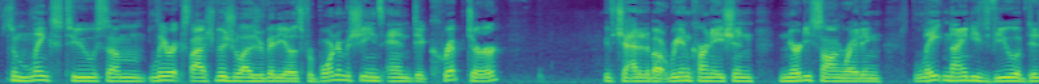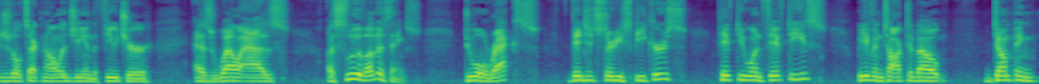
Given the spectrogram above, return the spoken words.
some links to some lyric slash visualizer videos for Born in Machines and Decryptor. We've chatted about reincarnation, nerdy songwriting, late 90s view of digital technology in the future, as well as a slew of other things. Dual Recs, vintage 30 speakers, 5150s. We even talked about dumping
